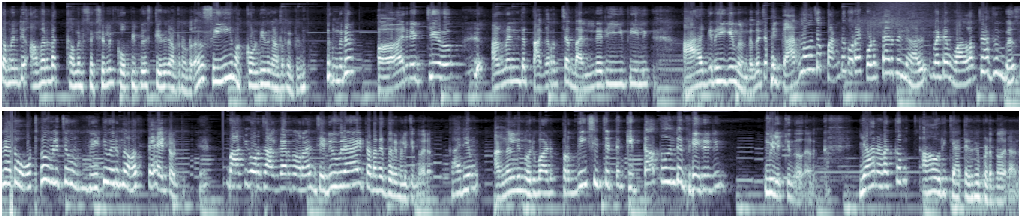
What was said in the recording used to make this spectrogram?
കമന്റ് അവരുടെ കമന്റ് സെക്ഷനിൽ കോപ്പി പേസ്റ്റ് ചെയ്ത് കണ്ടിട്ടുണ്ട്. അത് സെയിം അക്കൗണ്ടിൽ നിന്ന് കണ്ടിട്ടുണ്ട്. അന്നേരം ആരൊക്കെയോ അണ്ണന്റെ തകർച്ച നല്ല രീതിയിൽ ആഗ്രഹിക്കുന്നുണ്ട്. കാരണം വെച്ചാൽ പണ്ട് കുറെ കൊടുത്തായിരുന്നില്ല. അത് മറ്റേ വള്ളത്തിനകത്തും ബസ്സിനകത്ത് ഓട്ടോ വിളിച്ച് വീട്ടിൽ വരുന്ന അവസ്ഥയായിട്ടുണ്ട്. ബാക്കി കുറച്ച് ആൾക്കാർ എന്ന് പറഞ്ഞാൽ ജനുവിനായിട്ട് അണ്ണനെ തെറി വിളിക്കുന്നവരാണ് കാര്യം അണ്ണനിൽ നിന്ന് ഒരുപാട് പ്രതീക്ഷിച്ചിട്ട് കിട്ടാത്തതിന്റെ പേരിൽ വിളിക്കുന്നതാണ്. ഞാനടക്കം ആ ഒരു കാറ്റഗറി പെടുന്നവരാണ്.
